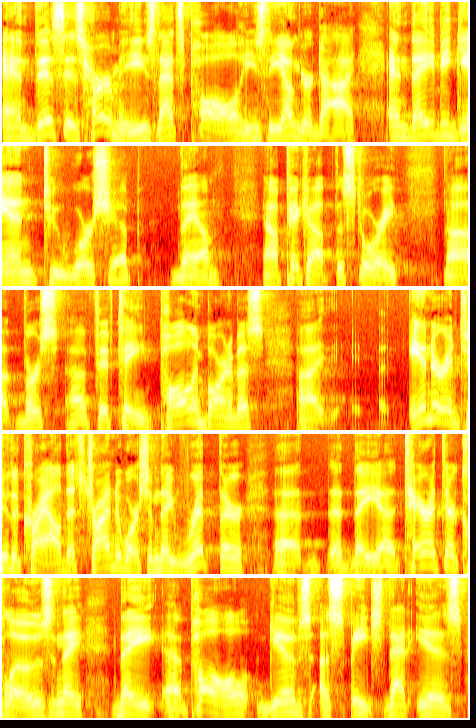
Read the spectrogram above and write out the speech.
And this is Hermes. That's Paul. He's the younger guy. And they begin to worship them. Now, pick up the story, uh, verse uh, 15. Paul and Barnabas uh, enter into the crowd that's trying to worship them. They rip their, uh, they uh, tear at their clothes, and they, they uh, Paul gives a speech that is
